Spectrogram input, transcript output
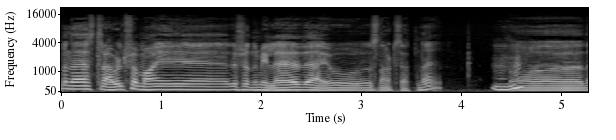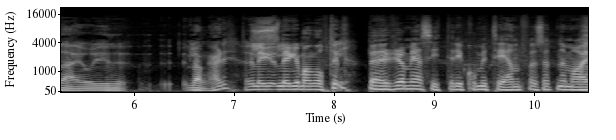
men det er travelt for meg. eh, Du skjønner, Mille, det er jo snart 17. Mhm. Og det er jo i langhelg. Det legger, legger mange opp til. Spør om jeg sitter i komiteen for 17. mai.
